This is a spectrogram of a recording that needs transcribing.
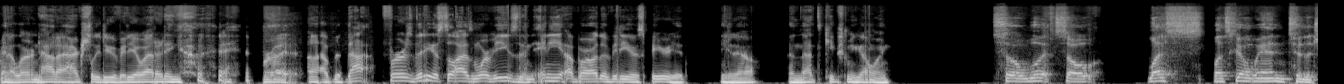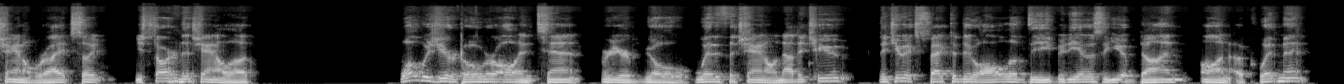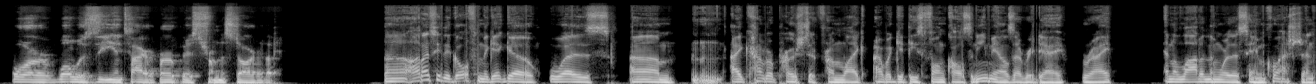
and I learned how to actually do video editing. Right. uh, but that first video still has more views than any of our other videos, period, you know, and that keeps me going. So what? So let's let's go into the channel, right? So you started the channel up. What was your overall intent or your goal with the channel? Now, did you did you expect to do all of the videos that you have done on equipment, or what was the entire purpose from the start of it? Uh, honestly, the goal from the get go was um, I kind of approached it from like I would get these phone calls and emails every day, right? And a lot of them were the same question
